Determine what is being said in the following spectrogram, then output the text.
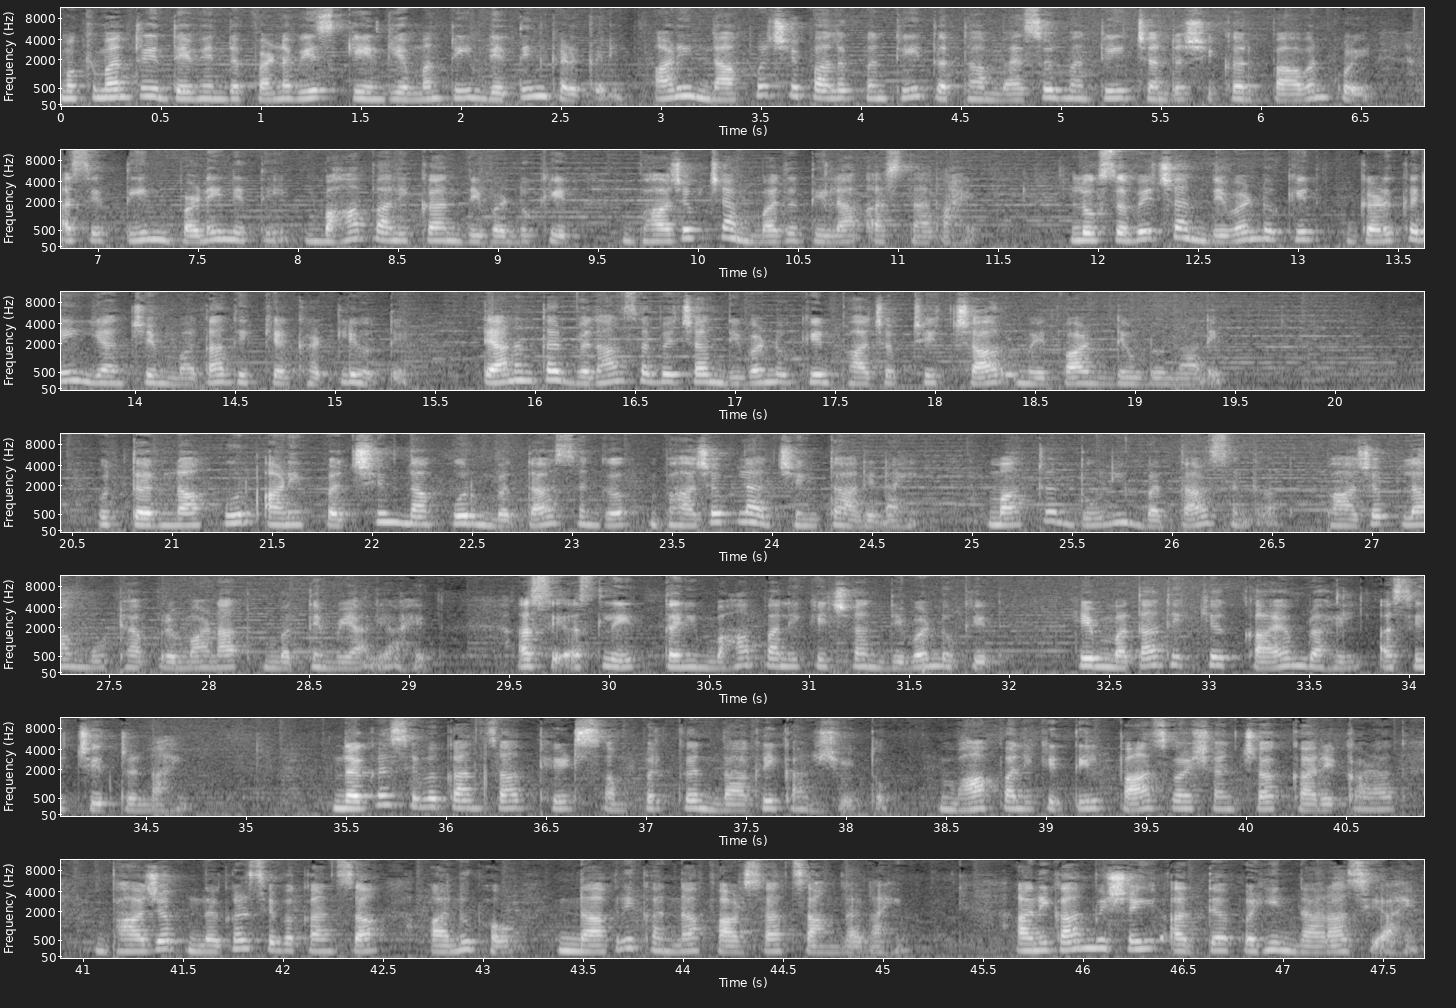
मुख्यमंत्री देवेंद्र फडणवीस केंद्रीय मंत्री नितीन गडकरी आणि नागपूरचे पालकमंत्री तथा महसूल मंत्री चंद्रशेखर बावनकुळे असे तीन बडे नेते महापालिका निवडणुकीत भाजपच्या मदतीला असणार आहेत. लोकसभेच्या निवडणुकीत गडकरी यांचे मताधिक्य घटले होते. त्यानंतर विधानसभेच्या निवडणुकीत भाजपचे चार उमेदवार निवडून आले. उत्तर नागपूर आणि पश्चिम नागपूर मतदारसंघ भाजपला जिंकता आले नाही. मात्र दोन्ही मतदारसंघात भाजपला मोठ्या प्रमाणात मते मिळाली आहेत. असे असले तरी महापालिकेच्या निवडणुकीत हे मताधिक्य कायम राहील असे चित्र नाही. नगरसेवकांचा थेट संपर्क नागरिकांशी येतो. महापालिकेतील पाच वर्षांच्या कार्यकाळात भाजप नगरसेवकांचा अनुभव नागरिकांना फारसा चांगला नाही. अनेकांविषयी अद्यापही नाराजी आहे.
